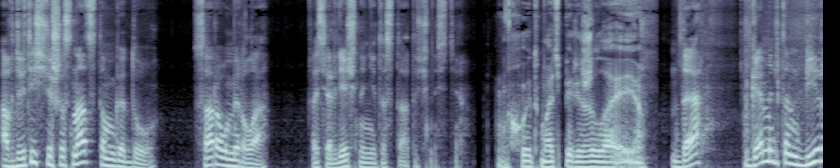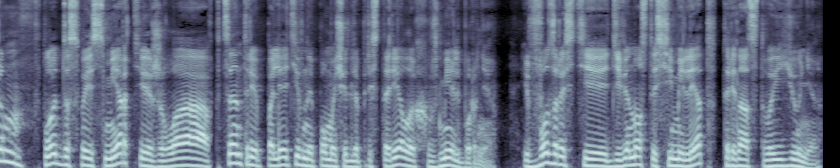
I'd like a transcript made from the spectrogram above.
А в 2016 году Сара умерла от сердечной недостаточности. Хоть мать пережила ее. Да. Гамильтон Бирн вплоть до своей смерти жила в Центре паллиативной помощи для престарелых в Мельбурне. И в возрасте 97 лет, 13 июня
